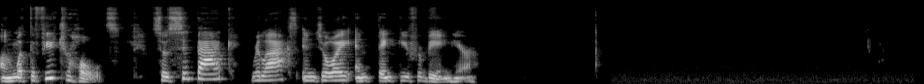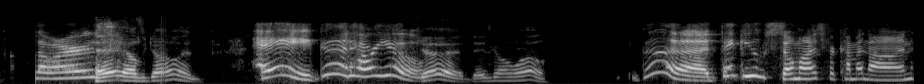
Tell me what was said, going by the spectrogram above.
on what the future holds. So sit back, relax, enjoy, and thank you for being here. Lars. Hey, how's it going? Hey, good. How are you? Good. Day's going well. Good. Thank you so much for coming on,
